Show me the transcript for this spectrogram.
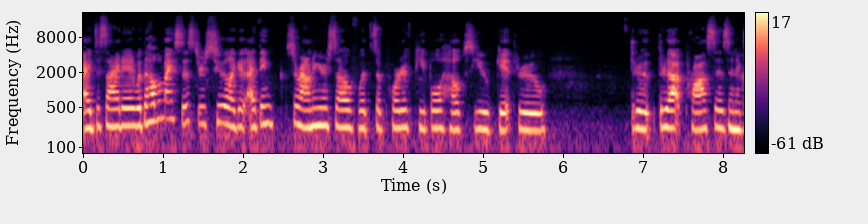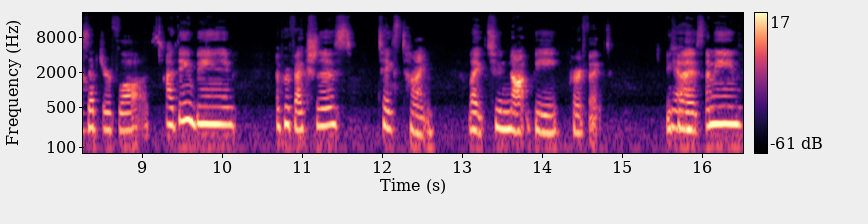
I decided, with the help of my sisters too, like I think surrounding yourself with supportive people helps you get through through through that process and accept your flaws. I think being a perfectionist takes time, like to not be perfect. Yeah. Because I mean,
